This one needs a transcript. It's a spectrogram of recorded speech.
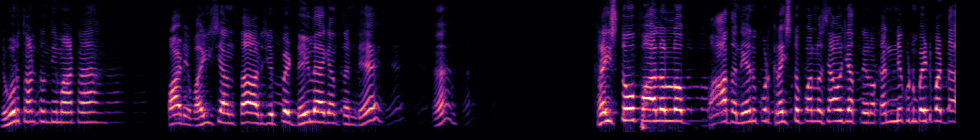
ఎవరితో అంటుంది మాట? వాడి వయసు ఎంత ఆడు చెప్పే డైలాగ్ ఎంత అండి క్రైస్తవ పాలనలో బాధ నేను కూడా క్రైస్తవ పాలనలో సేవ చేస్తాను నేను ఒక కూడా బయటపడ్డా.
